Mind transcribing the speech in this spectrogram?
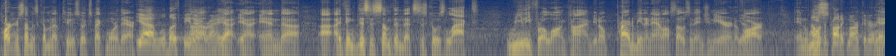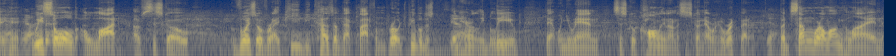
Partner Summit's coming up too, so expect more there. Yeah, we'll both be there, Um, right? Yeah, yeah, and uh, uh, I think this is something that Cisco has lacked really for a long time. You know, prior to being an analyst, I was an engineer in Avar. And we I was a product marketer. Yeah, yeah, yeah. we sold a lot of Cisco voice over IP because of that platform approach. People just inherently believed that when you ran Cisco calling on a Cisco network, it worked better. Yeah. But somewhere along the line,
